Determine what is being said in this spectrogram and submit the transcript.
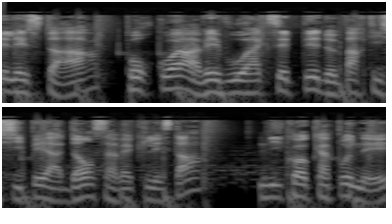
Téléstar, pourquoi avez-vous accepté de participer à Danse avec les stars? Nico Capone,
